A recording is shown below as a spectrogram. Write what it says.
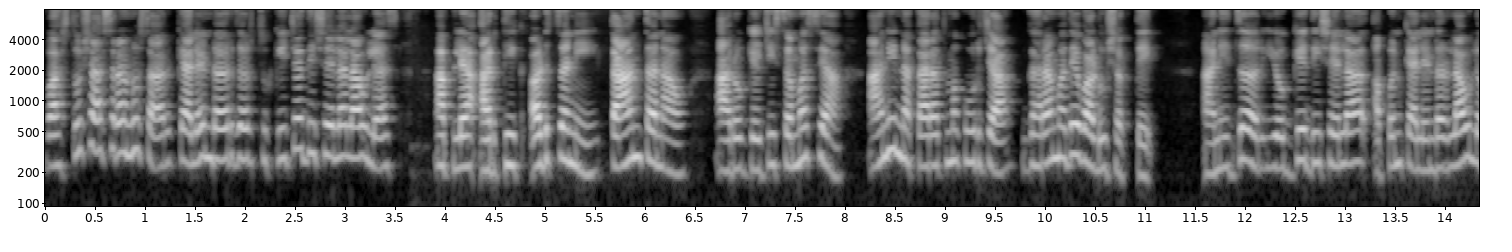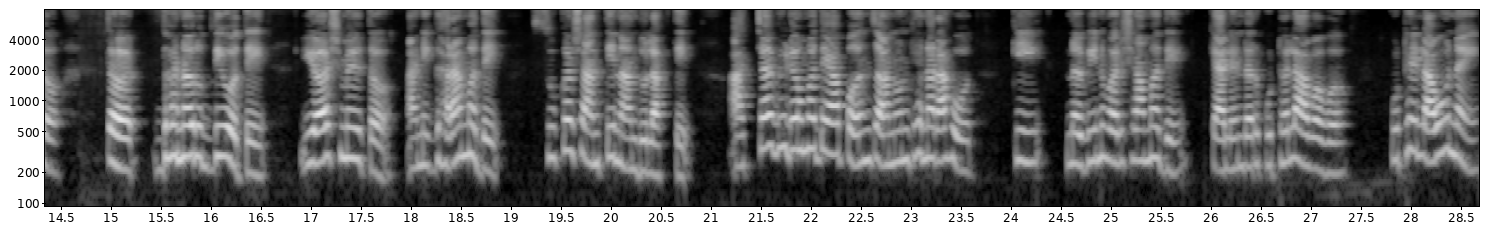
वास्तुशास्त्रानुसार कॅलेंडर जर चुकीच्या दिशेला लावल्यास आपल्या आर्थिक अडचणी ताणतणाव आरोग्याची समस्या आणि नकारात्मक ऊर्जा घरामध्ये वाढू शकते. आणि जर योग्य दिशेला आपण कॅलेंडर लावलं तर धनवृद्धी होते यश मिळतं आणि घरामध्ये सुखशांती नांदू लागते. आजच्या व्हिडिओमध्ये आपण जाणून घेणार आहोत की नवीन वर्षामध्ये कॅलेंडर कुठं लावावं कुठे लावू नये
